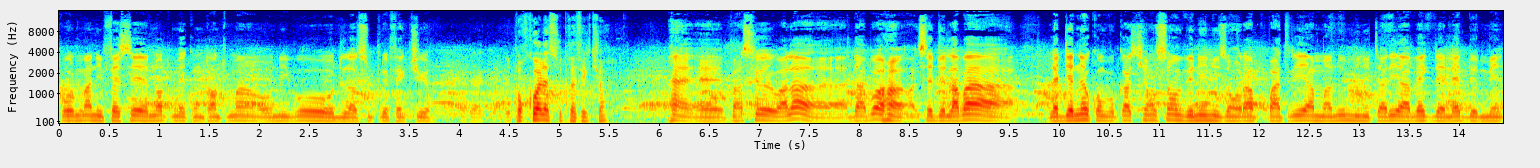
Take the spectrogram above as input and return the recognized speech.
Pour manifester notre mécontentement au niveau de la sous-préfecture. D'accord. Et pourquoi la sous-préfecture? Parce que voilà, euh, d'abord, c'est de là-bas, les dernières convocations sont venues, nous ont rapatrié à Manu Militari avec des lettres, de men-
